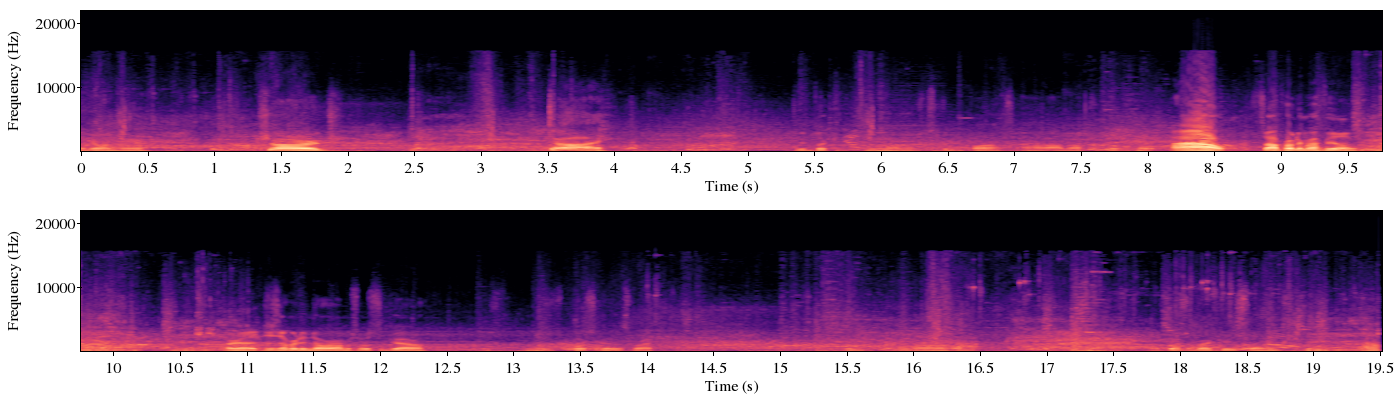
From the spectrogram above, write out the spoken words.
I go in here? Charge! Die! Dude, look at you know, I'm just a boss. Oh, I'm off gonna get hit. Ow! Stop hurting my feelings. Okay, does anybody know where I'm supposed to go? I'm supposed to go this way. Uh, I'm supposed to break these things. Ow.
